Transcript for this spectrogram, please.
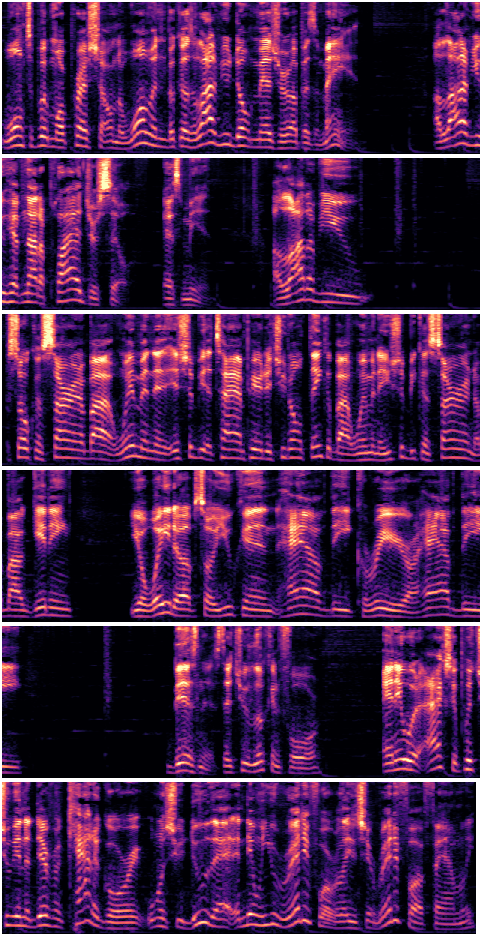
want to put more pressure on the woman because a lot of you don't measure up as a man. A lot of you have not applied yourself as men. A lot of you so concerned about women that it should be a time period that you don't think about women and you should be concerned about getting your weight up so you can have the career or have the business that you're looking for and it would actually put you in a different category once you do that and then when you're ready for a relationship ready for a family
